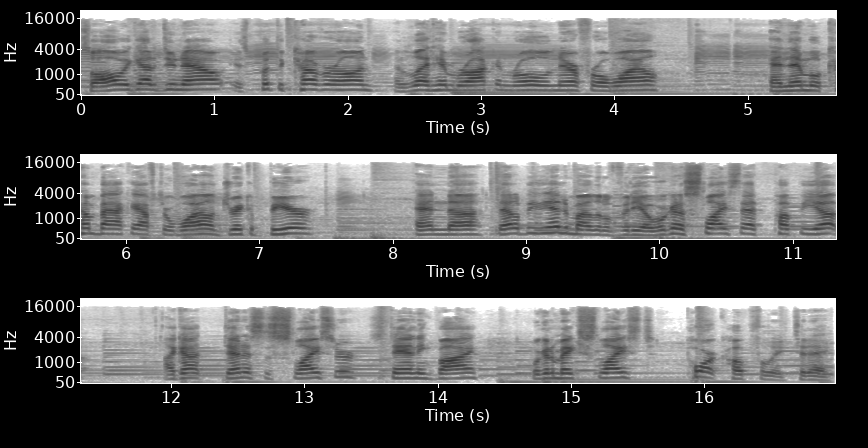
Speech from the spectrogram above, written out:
So all we got to do now is put the cover on and let him rock and roll in there for a while. And then we'll come back after a while and drink a beer. And uh, that'll be the end of my little video. We're going to slice that puppy up. I got Dennis's slicer standing by. We're to make sliced pork, hopefully, today.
